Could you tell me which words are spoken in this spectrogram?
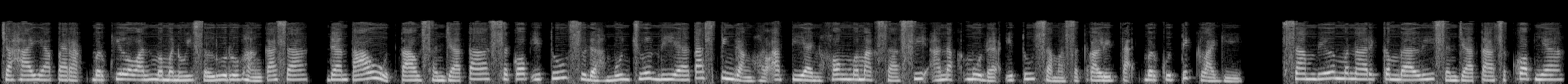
Cahaya perak berkilauan memenuhi seluruh angkasa, dan tahu-tahu senjata sekop itu sudah muncul di atas pinggang Hoa Tian Hong memaksa si anak muda itu sama sekali tak berkutik lagi. Sambil menarik kembali senjata sekopnya,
